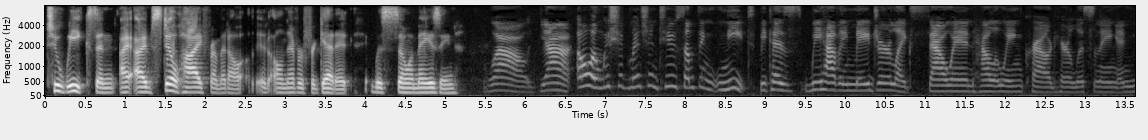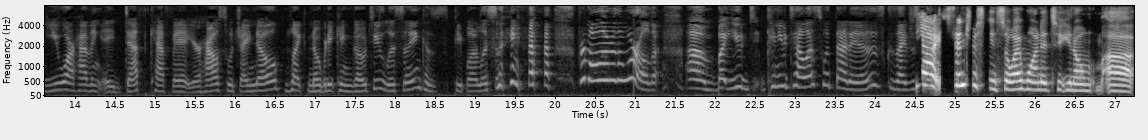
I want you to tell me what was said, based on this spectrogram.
two weeks, and I, am still high from it. I'll it, I'll never forget it. It was so amazing. Wow. Yeah. Oh, and we should mention too something neat because we have a major like Samhain Halloween crowd here listening, and you are having a death cafe at your house, which I know like nobody can go to listening because people are listening from all over the world. Um, but you can you tell us what that is? Because I just yeah, it's interesting. So I wanted to, you know, uh,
